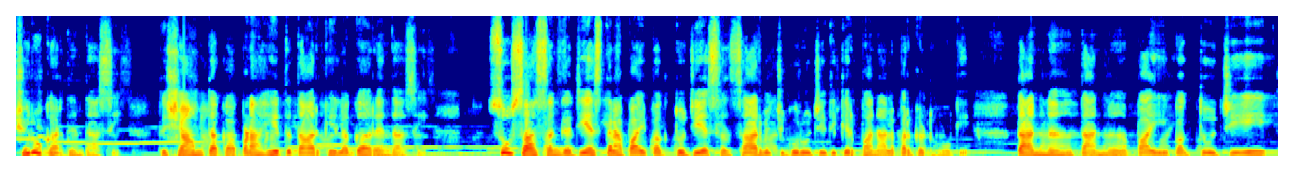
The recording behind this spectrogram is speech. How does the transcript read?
ਸ਼ੁਰੂ ਕਰ ਦਿੰਦਾ ਸੀ ਤੇ ਸ਼ਾਮ ਤੱਕ ਆਪਣਾ ਹਿੱਤ ਤਾਰ ਕੇ ਲੱਗਾ ਰਹਿੰਦਾ ਸੀ। ਸੋ ਸਾਧ ਸੰਗਤ ਜੀ, ਇਸ ਤਰ੍ਹਾਂ ਭਾਈ ਭਗਤੂ ਜੀ, ਇਸ ਸੰਸਾਰ ਵਿੱਚ ਗੁਰੂ ਜੀ ਦੀ ਕਿਰਪਾ ਨਾਲ ਪ੍ਰਗਟ ਹੋ ਗਏ। ਧੰਨ ਧੰਨ ਭਾਈ ਭਗਤੂ ਜੀ,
